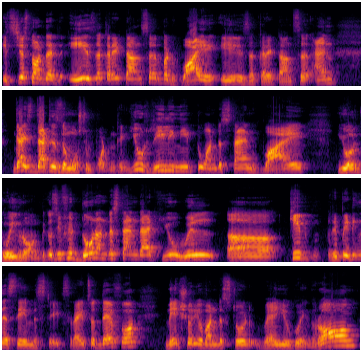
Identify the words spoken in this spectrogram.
it's just not that a is the correct answer but why a is the correct answer. And guys that is the most important thing. You really need to understand why you are going wrong. Because if you don't understand that you will uh, keep repeating the same mistakes right? So therefore make sure you've understood where you're going wrong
